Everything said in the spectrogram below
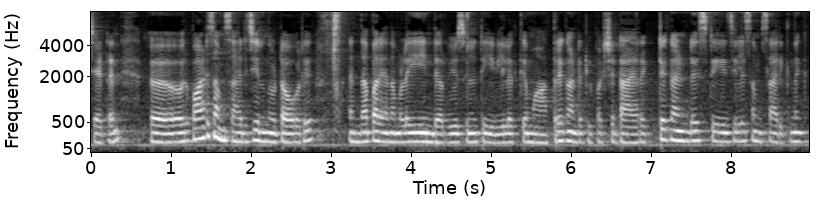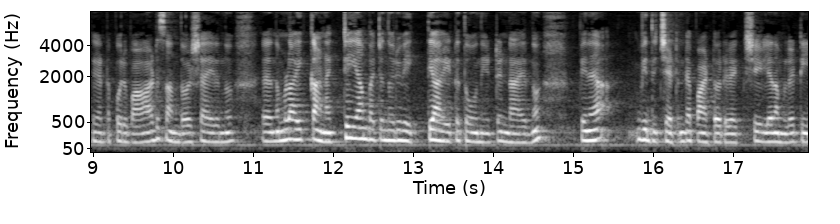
ചേട്ടൻ ഒരുപാട് സംസാരിച്ചിരുന്നു കേട്ടോ ഒരു എന്താ പറയുക നമ്മൾ ഈ ഇന്റർവ്യൂസിലും ടി വിയിലൊക്കെ മാത്രമേ കണ്ടിട്ടുള്ളൂ. പക്ഷെ ഡയറക്റ്റ് കണ്ട് സ്റ്റേജിൽ സംസാരിക്കുന്നൊക്കെ കേട്ടപ്പോൾ ഒരുപാട് സന്തോഷമായിരുന്നു നമ്മളായി കണക്ട് ചെയ്യാൻ പറ്റുന്ന ഒരു വ്യക്തിയായിട്ട് തോന്നിയിട്ടുണ്ടായിരുന്നു. പിന്നെ വിധുച്ചേട്ടന്റെ പാട്ട് ഒരു രക്ഷയില്ല. നമ്മൾ ടി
